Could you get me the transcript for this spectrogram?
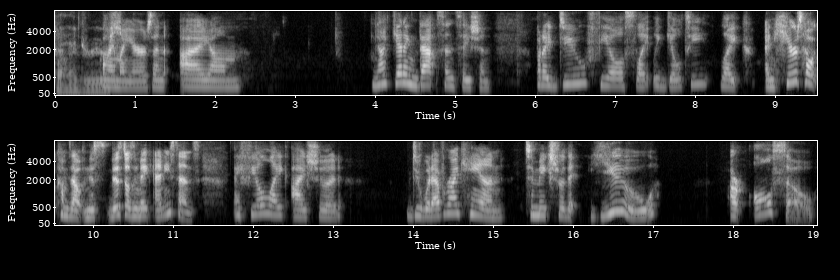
Behind your ears. behind my ears and I um not getting that sensation. But I do feel slightly guilty like and here's how it comes out and this this doesn't make any sense. I feel like I should do whatever I can to make sure that you are also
